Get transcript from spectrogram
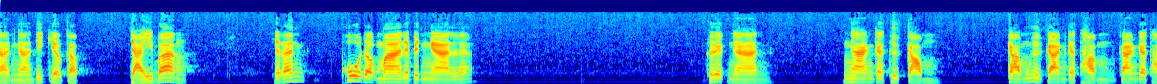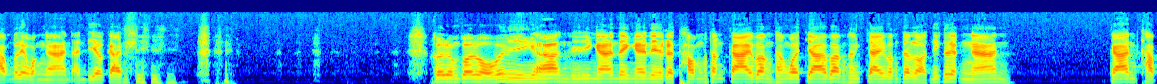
การงานที่เกี่ยวกับใจบ้าง ฉะนั้นพูดออกมาเนี่ยเป็นงานแล้วเรียกงาน งานก็คือกรรม กรรมคือการกระทำการกระทำก็เรียกว่างานอันเดียวกัน คนบางคนบอกไม่มีงานมีงานได้ไงเนี่ยก็ทำทั้งกายบ้างทั้งวาจาบ้างทั้งใจบ้างตลอดนี่เขาเรียกงาน การขับ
